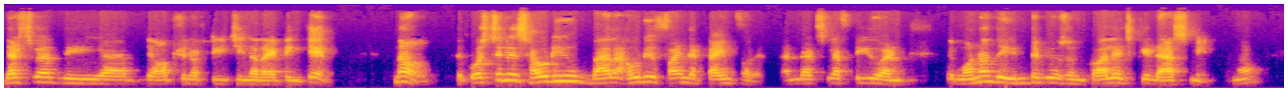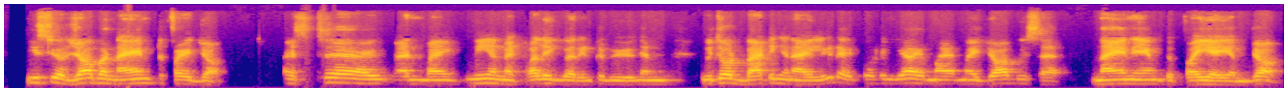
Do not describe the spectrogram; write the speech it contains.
that's where the uh, the option of teaching or writing came. Now, the question is, how do you balance, how do you find the time for it? And that's left to you. And in one of the interviews, when college kid asked me, you know, is your job a nine to five job? I say, I, and my me and my colleague were interviewing, and without batting an eyelid, I told him, yeah, my, my job is a 9 a.m. to 5 a.m. job.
